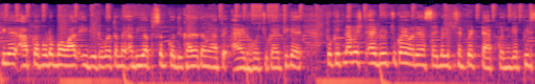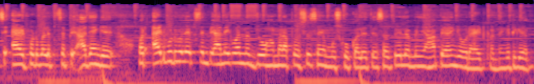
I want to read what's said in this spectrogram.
ठीक है, आपका फ़ोटो बवाल एडिट होगा तो मैं अभी आप सबको दिखा देता हूँ, यहाँ पे ऐड हो चुका है, ठीक है। तो कितना बेस्ट ऐड हो चुका है और यहाँ सही वाले ऑप्शन पे टैप करेंगे, फिर से ऐड फ़ोटो वाले ऑप्शन पे आ जाएँगे। और ऐड फ़ोटो वाले ऑप्शन पे आने के बाद ना, जो हमारा प्रोसेस है, हम उसको कर लेते हैं। सबसे पहले हम यहाँ पे आएँगे और ऐड कर देंगे, ठीक है।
